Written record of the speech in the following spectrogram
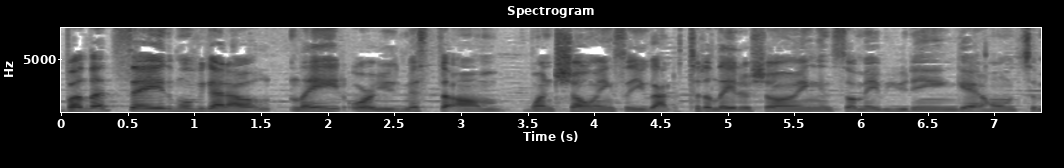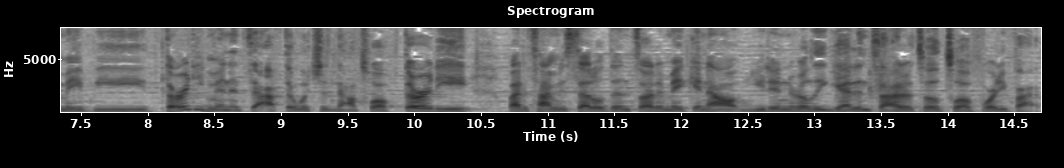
But let's say the movie got out late, or you missed the um one showing, so you got to the later showing, and so maybe you didn't get home to maybe 30 minutes after, which is now 12:30. By the time you settled and started making out, you didn't really get inside until 12:45.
